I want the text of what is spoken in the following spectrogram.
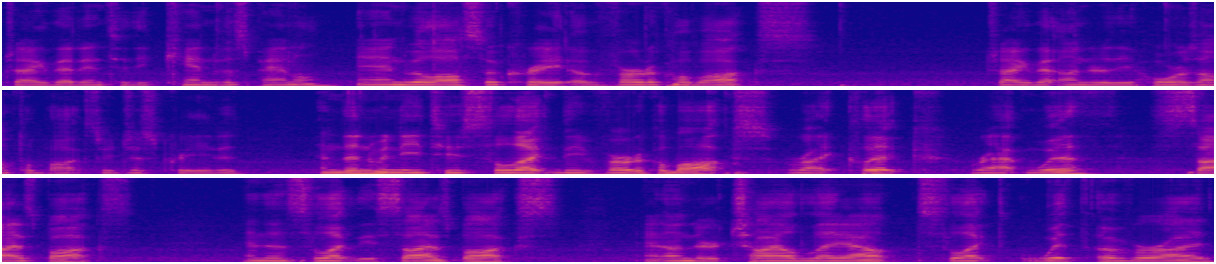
Drag that into the canvas panel. And we'll also create a vertical box. Drag that under the horizontal box we just created. And then we need to select the vertical box, right click, wrap with, size box, and then select the size box. And under child layout, select width override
